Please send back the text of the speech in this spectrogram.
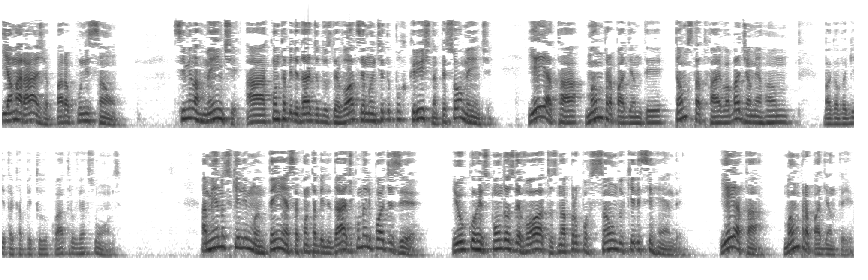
Yamaraja para punição. Similarmente, a contabilidade dos devotos é mantida por Krishna pessoalmente. Yeyata mam prapadyante tam bhajamyaham. Bhagavad Gita, capítulo 4, verso 11. A menos que ele mantenha essa contabilidade, como ele pode dizer? Eu correspondo aos devotos na proporção do que eles se rendem. Yeyata, Mamprapadyante.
